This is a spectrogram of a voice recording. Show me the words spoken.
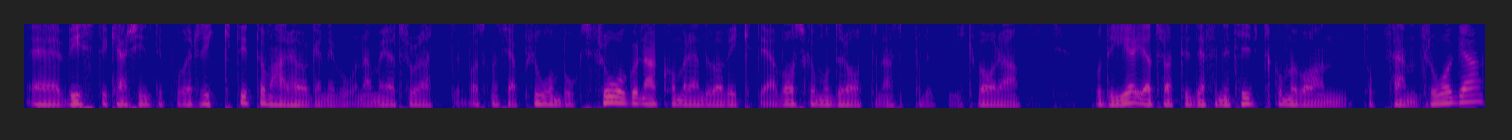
Eh, visst, det kanske inte på riktigt de här höga nivåerna, men jag tror att vad ska man säga, plånboksfrågorna kommer ändå vara viktiga. Vad ska Moderaternas politik vara på det? Jag tror att det definitivt kommer vara en topp fem-fråga.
